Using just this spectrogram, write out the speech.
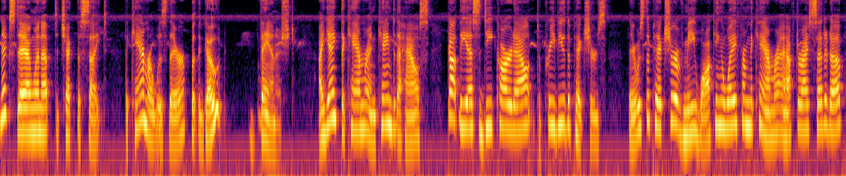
Next day I went up to check the site. The camera was there, but the goat vanished. I yanked the camera and came to the house, got the SD card out to preview the pictures. There was the picture of me walking away from the camera after I set it up,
